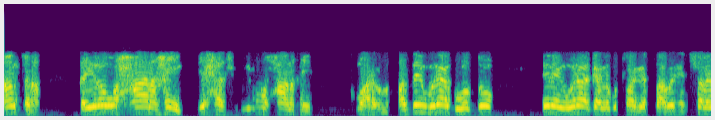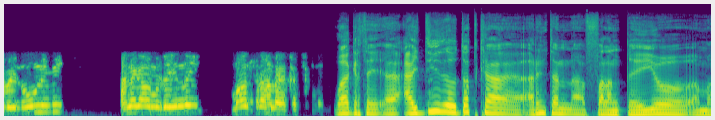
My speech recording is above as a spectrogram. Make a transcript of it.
maantana qaylo waxaan ahayn iyo xaasidnimo waxaan ahayn kuma aragno hadday wanaag waddo inay wanaaggaa nagu taageertaa bay ahayd shalay baynu u nimi annagaa midaynay maantana annaga ka tagnay waa gartay caydiidow dadka arrintan falanqeeyo ama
